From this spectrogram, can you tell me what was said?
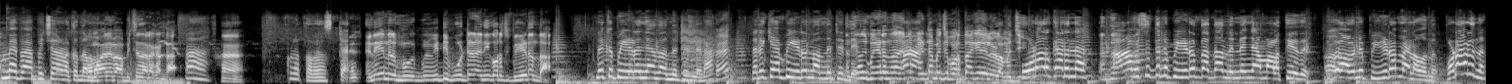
അമ്മ പാപ്പിച്ച നടക്കുന്ന മോനെ പാപ്പിച്ച് നടക്കണ്ട. വീട്ടിൽ പൂട്ടിയാ നീ കുറച്ച് വീടെന്താ നിനക്ക് പീഡം ഞാൻ തന്നിട്ടില്ലടാ. നിനക്ക് ഞാൻ പീഡം തന്നിട്ടില്ലേ? വീടെന്താ വീട്ടം വെച്ച് പുറത്താക്കിയതല്ലോ അമ്മച്ചി. കൂടാർക്കാരന് ആവശ്യത്തിന് പീഡം തന്നാ നിന്നെ ഞാൻ വളർത്തിയത്. അവന് പീഡം വേണമെന്ന്. കൂടാറുന്ന്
